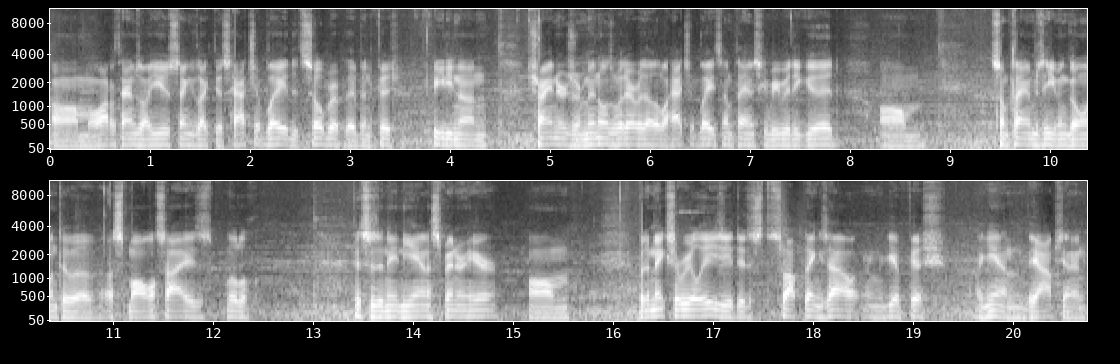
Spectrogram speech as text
um, a lot of times I'll use things like this hatchet blade that's silver if they've been fish feeding on shiners or minnows, whatever, that little hatchet blade sometimes can be really good. Um, sometimes even go into a, a, small size little, this is an Indiana spinner here. Um, but it makes it real easy to just swap things out and give fish again, the option. And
